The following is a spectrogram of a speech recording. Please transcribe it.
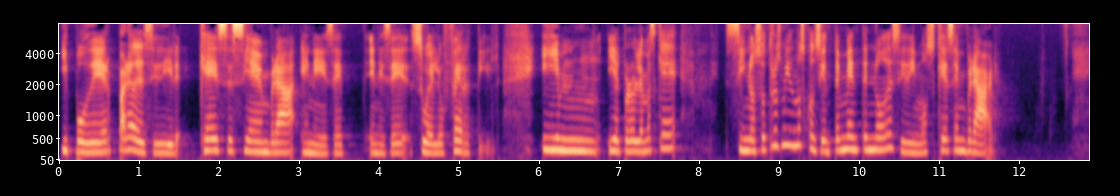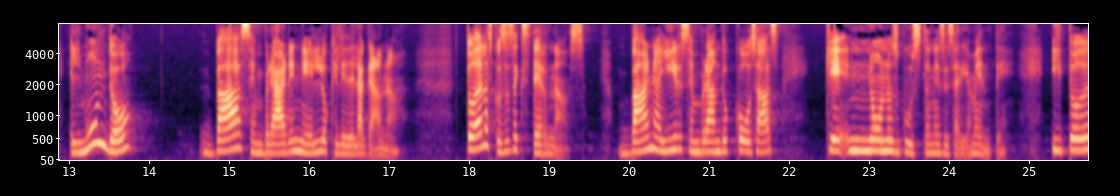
y poder para decidir qué se siembra en ese, en ese suelo fértil. Y, mm, y el problema es que si nosotros mismos conscientemente no decidimos qué sembrar, el mundo va a sembrar en él lo que le dé la gana. Todas las cosas externas, van a ir sembrando cosas que no nos gustan necesariamente. Y todo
